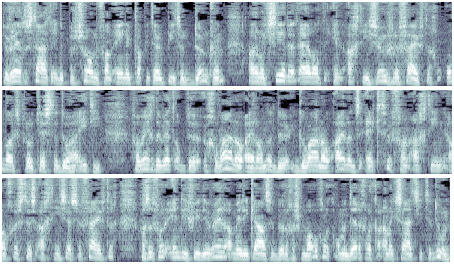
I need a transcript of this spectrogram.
De Verenigde Staten in de persoon van ene kapitein Peter Duncan annexeerde het eiland in 1857, ondanks protesten door Haiti. Vanwege de wet op de Guano-eilanden, de Guano Islands Act van 18 augustus 1856, was het voor individuele Amerikaanse burgers mogelijk om een dergelijke annexatie te doen,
